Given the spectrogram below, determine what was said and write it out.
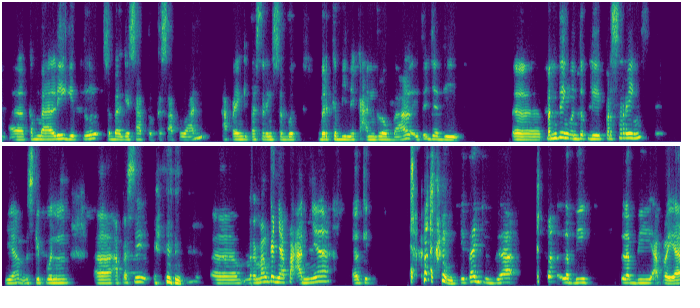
eh, kembali gitu sebagai satu kesatuan apa yang kita sering sebut berkebinekaan global itu jadi eh, penting untuk dipersering ya. Meskipun eh, apa sih eh, memang kenyataannya eh, kita, kita juga lebih lebih apa ya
